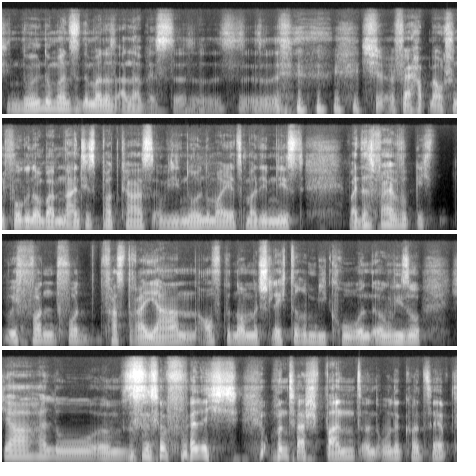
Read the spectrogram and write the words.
Die Nullnummern sind immer das Allerbeste. Also, also, ich habe mir auch schon vorgenommen beim 90s Podcast irgendwie die Nullnummer jetzt mal demnächst, weil das war ja wirklich von vor fast drei Jahren aufgenommen mit schlechterem Mikro und irgendwie so, ja, hallo, ähm, so völlig unterspannt und ohne Konzept.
